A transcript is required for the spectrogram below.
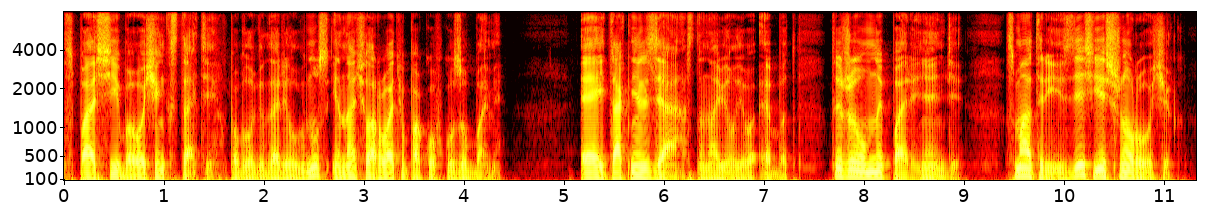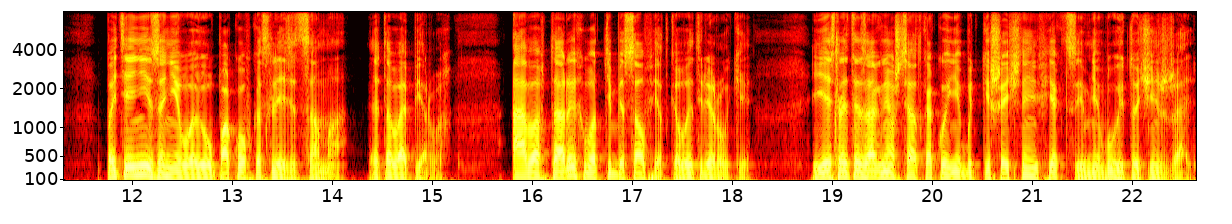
«Спасибо, очень кстати», — поблагодарил Гнус и начал рвать упаковку зубами. «Эй, так нельзя», — остановил его Эббот. «Ты же умный парень, Энди. Смотри, здесь есть шнурочек. Потяни за него, и упаковка слезет сама. Это во-первых. А во-вторых, вот тебе салфетка, вытри руки. Если ты загнешься от какой-нибудь кишечной инфекции, мне будет очень жаль».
